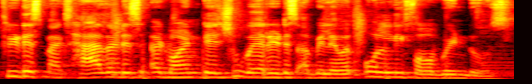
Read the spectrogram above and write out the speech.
3ds Max has a disadvantage where it is available only for Windows.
